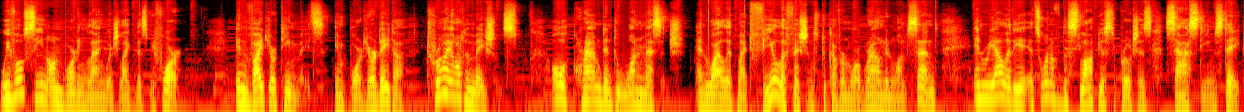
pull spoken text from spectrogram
We've all seen onboarding language like this before. Invite your teammates, import your data, try automations, all crammed into one message. And while it might feel efficient to cover more ground in one send, in reality it's one of the sloppiest approaches SaaS teams take.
